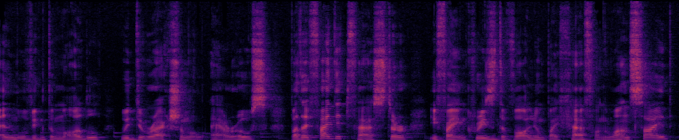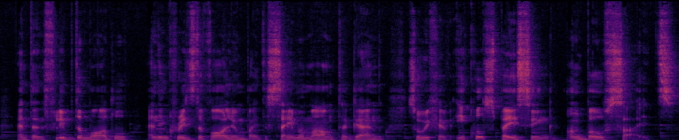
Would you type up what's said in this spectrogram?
and moving the model with directional arrows, but I find it faster if I increase the volume by half on one side and then flip the model and increase the volume by the same amount again so we have equal spacing on both sides.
